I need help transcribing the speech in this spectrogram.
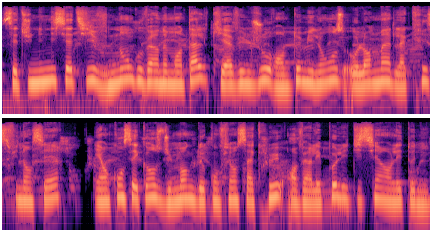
C'est une initiative non gouvernementale qui a vu le jour en 2011 au lendemain de la crise financière et en conséquence du manque de confiance accrue envers les politiciens en Lettonie.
